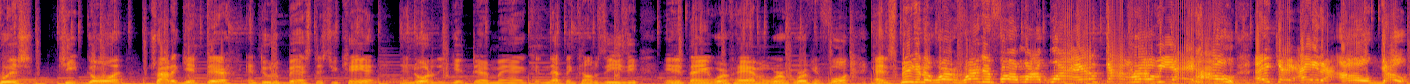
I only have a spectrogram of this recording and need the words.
push, keep going, try to get there and do the best that you can in order to get there, man. Nothing comes easy. Anything worth having, worth working for. And speaking of worth working for, my boy El Cabro Viejo, aka the old goat,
